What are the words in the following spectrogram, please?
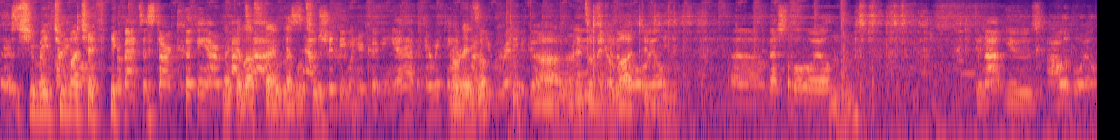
They're She made too much, I think. We're about to start cooking our Like pad the last thai. time, this level is how it two. should be when you're cooking. You gotta have everything Lorenzo? in front of you ready to go. Uh, Lorenzo Use made a lot, oil, didn't he? Uh, vegetable oil. Mm-hmm. Do not use olive oil.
